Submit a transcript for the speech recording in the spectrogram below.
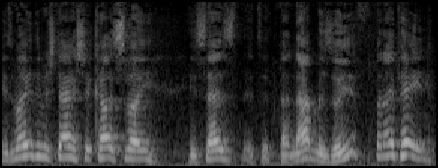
He's made the shtar shekasvai. He says, it's a, not mezuyif, but I paid.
